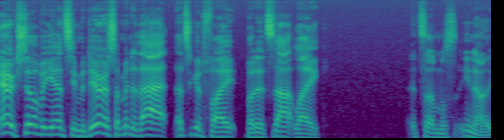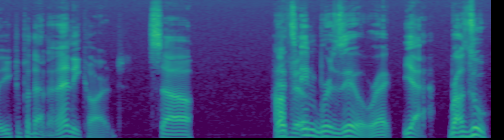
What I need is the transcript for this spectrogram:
Erick Silva, Yancy Medeiros. I'm into that. That's a good fight, but it's not like it's almost you know you can put that on any card. So That's in Brazil, right? yeah, Brazil.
